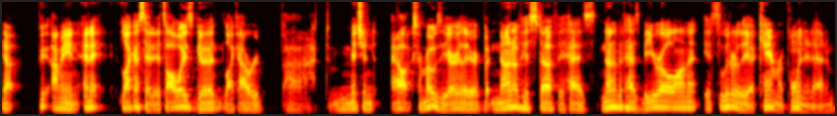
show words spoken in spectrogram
yeah. I mean, and it, like I said, it's always good. Like I re, uh, mentioned Alex Hormozi earlier, but none of his stuff, it has, none of it has B roll on it. It's literally a camera pointed at him,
